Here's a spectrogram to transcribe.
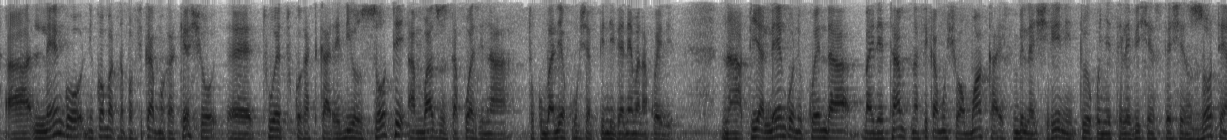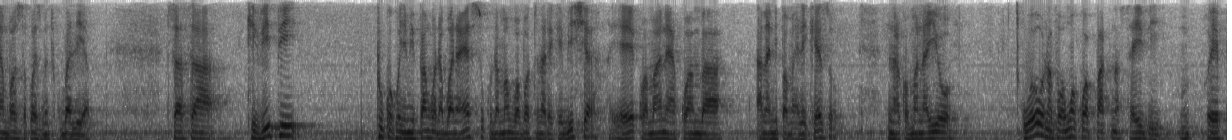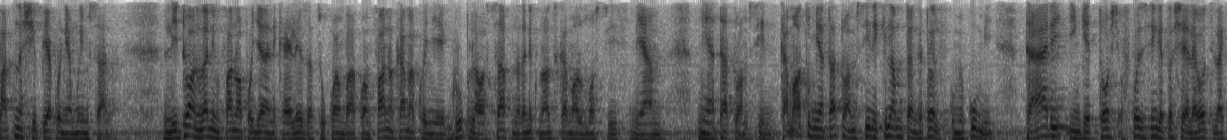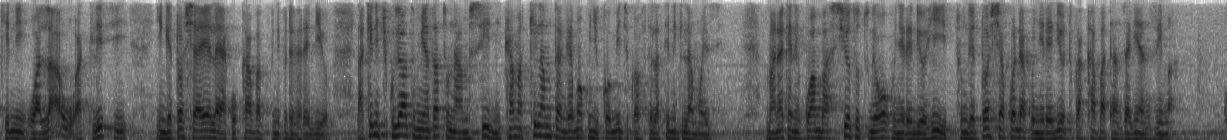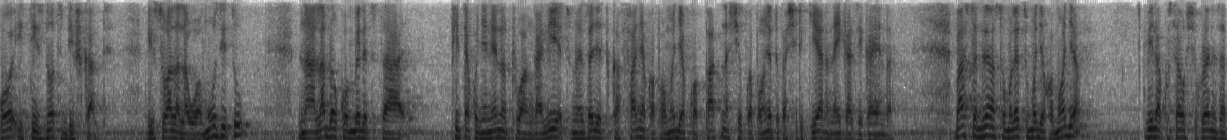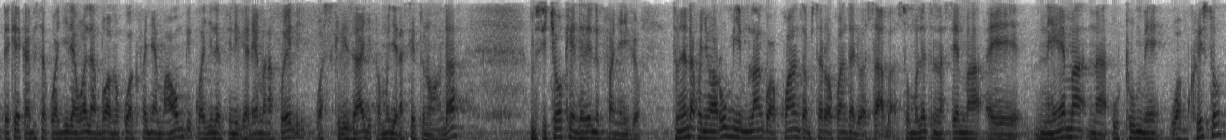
Uh, lengo ni kwamba tunapofika mwaka kesho eh, tuwe tuko katika redio zote ambazo zitakuwa zinatukubalia kurusha vipindi vya neema na kweli. Na pia lengo ni kwenda by the time tunafika mwisho wa mwaka elfu mbili na ishirini tuwe kwenye television station zote ambazo zitakuwa zimetukubalia. Sasa kivipi? Tuko kwenye mipango na bwana yesu kuna mambo ambayo tunarekebisha e, kwa maana ya kwamba ananipa maelekezo. Na kwa maana hiyo wewe unapoamua kuwa partner sasa hivi e, partnership yako ni ya muhimu sana nilitoa nadhani mfano hapo jana nikaeleza tu kwamba kwa mfano kama kwenye group la whatsapp nadhani kuna watu kama almost mia, kama watu mia hamsini kila mtu angetoa elfu kumi kumi tayari ingetosha of course isingetosha hela yote lakini walau at least ingetosha hela ya kukava vipindi vyote vya redio. Lakini chukulia watu mia na hamsini kama kila mtu angeamua kujikomiti kwa elfu thelathini kila mwezi maana yake ni kwamba sio tu tungekuwa kwenye redio hii tungetosha kwenda kwenye redio tukakava tanzania nzima kwao it is not difficult. Ni suala la uamuzi tu na labda huko mbele tutapita kwenye neno tuangalie tunawezaje tukafanya kwa pamoja kwa partnership kwa pamoja tukashirikiana na hii kazi ikaenda. Basi tuendelea na somo letu moja kwa moja bila kusahau shukrani za pekee kabisa kwa ajili ya wale ambao wamekuwa wakifanya maombi kwa ajili ya vipindi vya neema na kweli wasikilizaji pamoja na sisi tunaoandaa. Msichoke endeleeni kufanya hivyo tunaenda kwenye warumi mlango wa kwanza mstari wa kwanza hadi wa saba. Somo letu linasema e, neema na utume wa mkristo.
